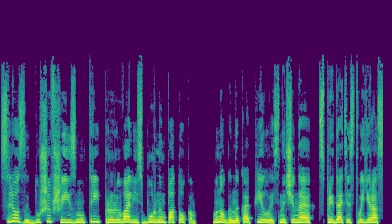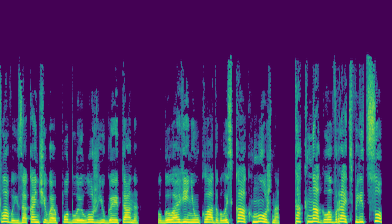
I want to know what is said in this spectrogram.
Слезы, душившие изнутри, прорывались бурным потоком. Много накопилось, начиная с предательства Ярослава и заканчивая подлой ложью Гаэтана. В голове не укладывалось, как можно так нагло врать в лицо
